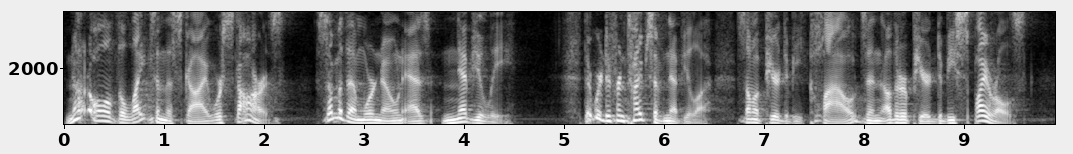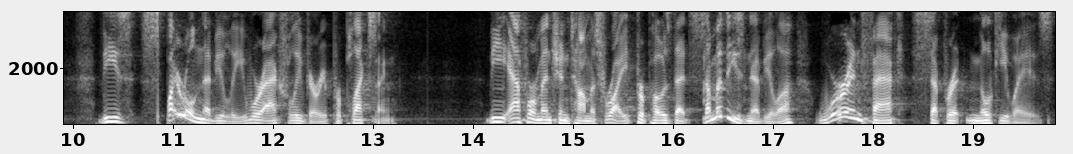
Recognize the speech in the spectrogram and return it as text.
Not all of the lights in the sky were stars. Some of them were known as nebulae. There were different types of nebula. Some appeared to be clouds and other appeared to be spirals. These spiral nebulae were actually very perplexing. The aforementioned Thomas Wright proposed that some of these nebula were in fact separate Milky Ways.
